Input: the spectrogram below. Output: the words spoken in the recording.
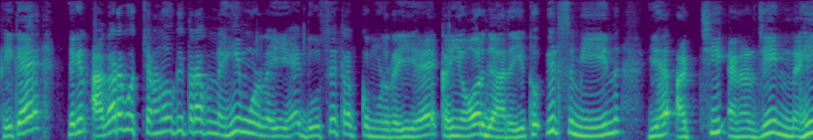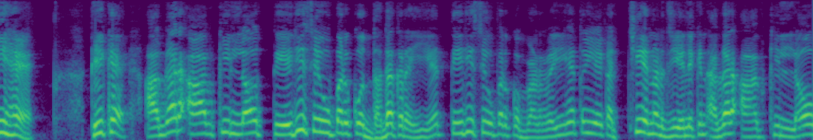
ठीक है? लेकिन अगर वो चरणों की तरफ़ नहीं मुड़ रही है, दूसरी तरफ़ को मुड़ रही है, कहीं और जा रही है तो इट्स मीन यह अच्छी एनर्जी नहीं है। ठीक है, अगर आपकी लौ तेज़ी से ऊपर को धधक रही है, तेज़ी से ऊपर को बढ़ रही है तो ये एक अच्छी एनर्जी है, लेकिन अगर आपकी लौ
